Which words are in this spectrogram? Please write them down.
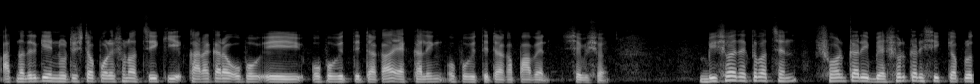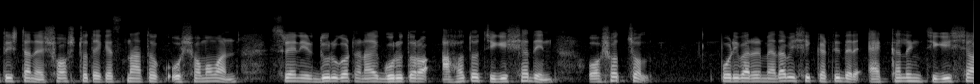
আপনাদেরকে এই নোটিশটা পড়ে শোনাচ্ছি কি কারা কারা উপ এই উপবৃত্তির টাকা, এককালীন উপবৃত্তির টাকা পাবেন সে বিষয়ে। বিষয় দেখতে পাচ্ছেন, সরকারি বেসরকারি শিক্ষা প্রতিষ্ঠানে ষষ্ঠ থেকে স্নাতক ও সমমান শ্রেণির দুর্ঘটনায় গুরুতর আহত চিকিৎসাধীন অসচ্ছল পরিবারের মেধাবী শিক্ষার্থীদের এককালীন চিকিৎসা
